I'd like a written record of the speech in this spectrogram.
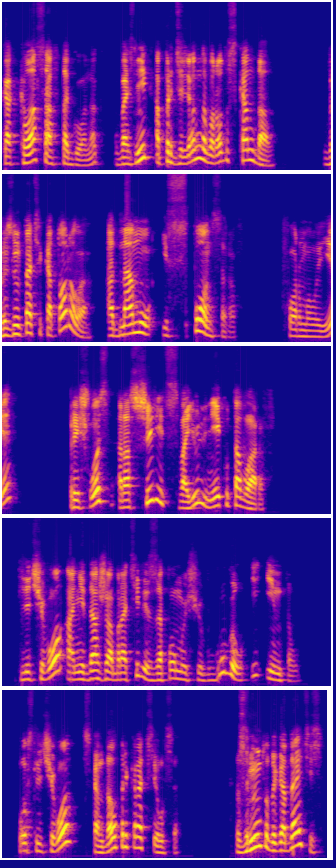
как класса автогонок, возник определенного рода скандал, в результате которого одному из спонсоров Формулы Е пришлось расширить свою линейку товаров, для чего они даже обратились за помощью в Google и Intel, после чего скандал прекратился. За минуту догадайтесь,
